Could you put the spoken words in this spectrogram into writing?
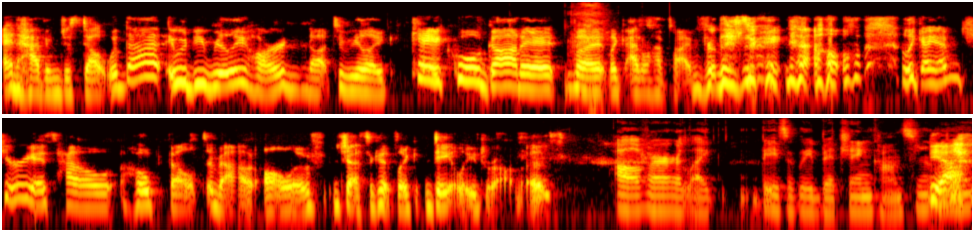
and having just dealt with that, it would be really hard not to be like, okay, cool, got it. Mm-hmm. But like, I don't have time for this right now. like, I am curious how Hope felt about all of Jessica's like daily dramas. All of her like basically bitching constantly. Yeah.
